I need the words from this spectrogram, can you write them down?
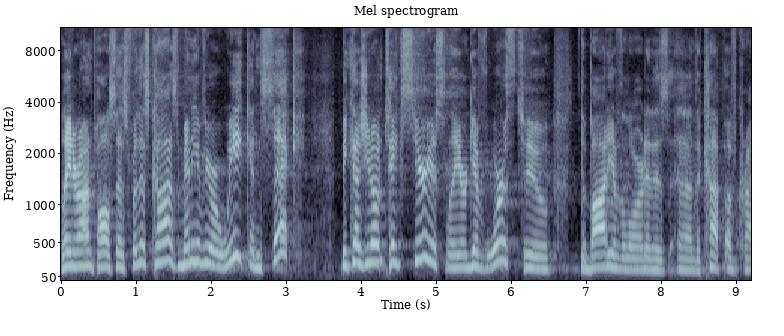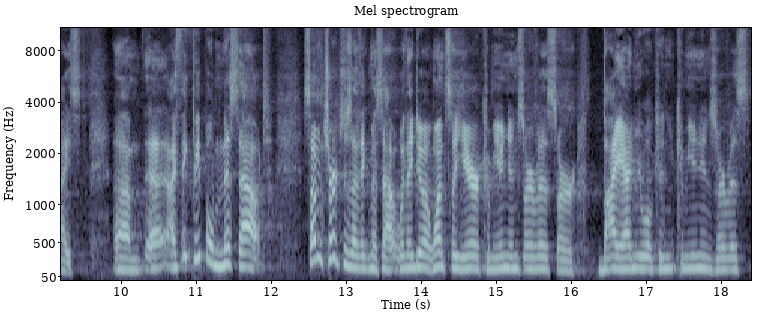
later on, Paul says, For this cause, many of you are weak and sick because you don't take seriously or give worth to the body of the Lord and his, uh, the cup of Christ. Um, uh, I think people miss out. Some churches, I think, miss out when they do a once a year communion service or biannual communion service.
